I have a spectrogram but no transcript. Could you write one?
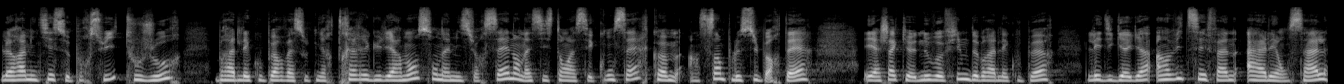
leur amitié se poursuit toujours. Bradley Cooper va soutenir très régulièrement son ami sur scène en assistant à ses concerts comme un simple supporter. Et à chaque nouveau film de Bradley Cooper, Lady Gaga invite ses fans à aller en salle.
